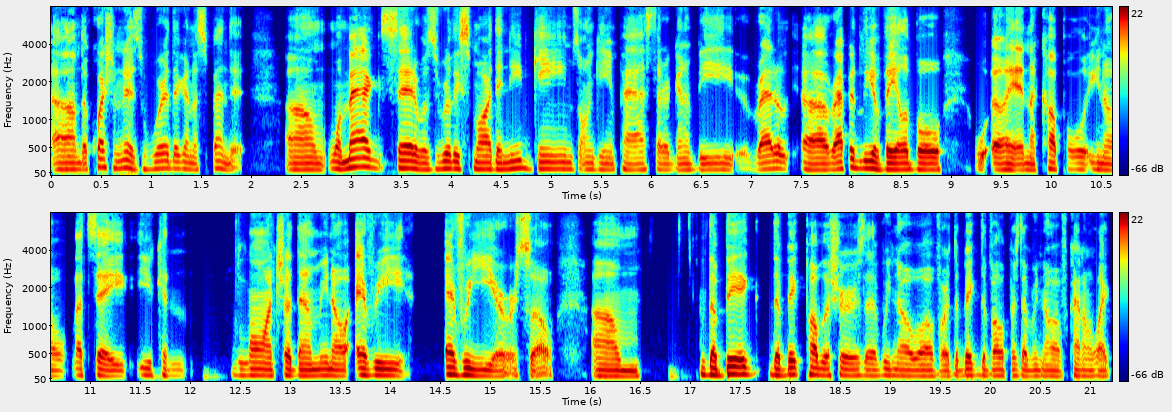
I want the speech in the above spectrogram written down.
Um, the question is where they're going to spend it. Um, what Mag said was really smart. They need games on Game Pass that are going to be rad- uh, rapidly available uh, in a couple. You know, let's say you can launch them. You know, every every year or so. Um, the big the big publishers that we know of or the big developers that we know of kind of like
